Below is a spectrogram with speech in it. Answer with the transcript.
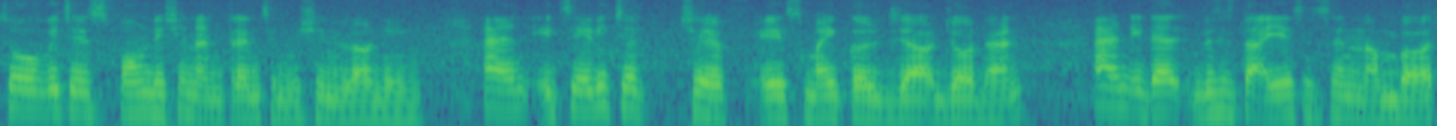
so which is foundation and trends in machine learning. And its editor chief is michael jordan. And it has, this is the issn number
